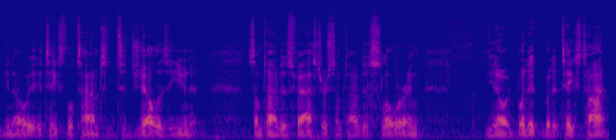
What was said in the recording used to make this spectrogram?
you know, it, takes a little time to, to gel as a unit. Sometimes it's faster, sometimes it's slower, and you know, but it but it takes time,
